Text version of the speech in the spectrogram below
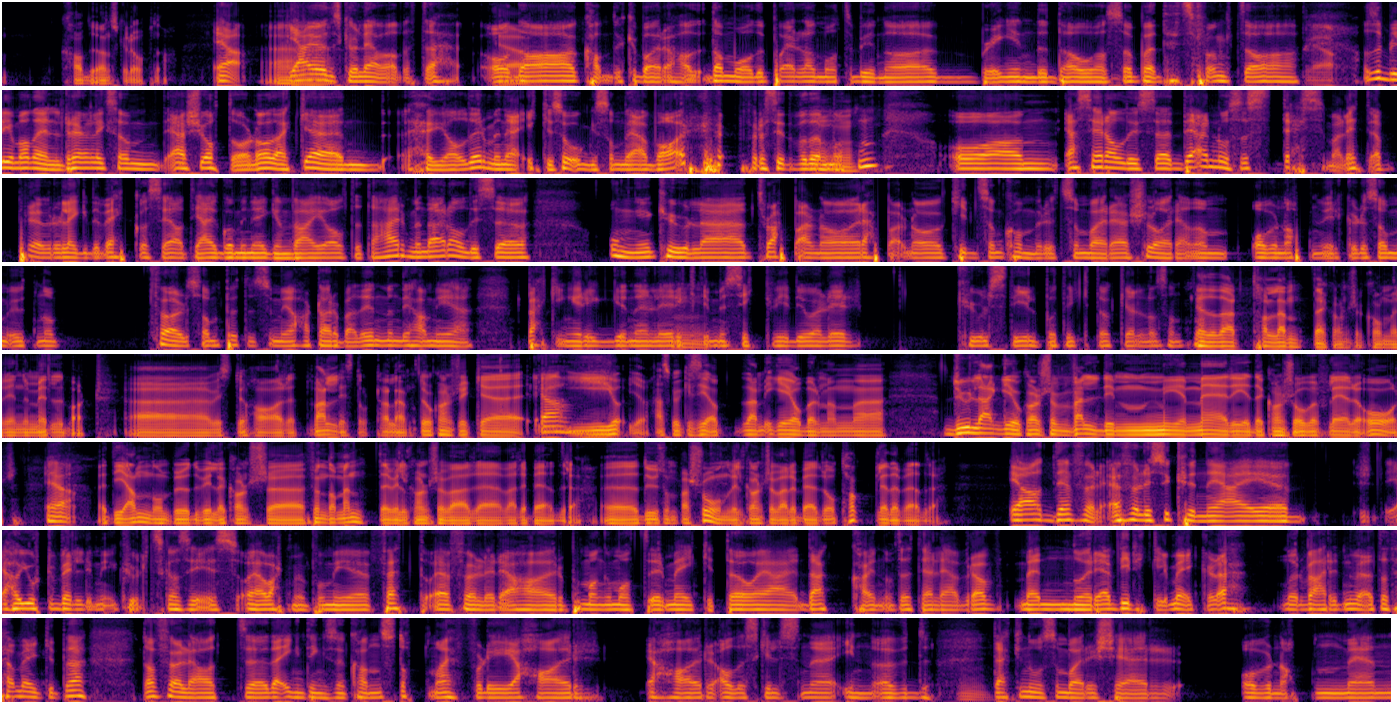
hva du ønsker å oppnå. Ja. Eh, Jeg ønsker å leve av dette, og Ja. da kan du ikke bare ha det. Da må du på en eller annen måte begynne å bring in the dough også, på et tidspunkt. Og, ja. og så blir man eldre. liksom Jeg er 28 år nå, det er ikke en høy alder, men jeg er ikke så ung som jeg var, for å si det på den Mhm. måten. Og um, jeg ser alle disse Det er noe som stresser meg litt. Jeg prøver å legge det vekk og se at jeg går min egen vei og alt dette her, men det er alle disse unge, kule trapperne og rapperne og kids som kommer ut som bare slår gjennom over natten, virker det som, uten å føle som puttet så mye hardt arbeid inn, men de har mye backing i ryggen, eller Mm. riktig musikkvideo, eller kul stil på TikTok, eller noe sånt. Ja, det der talentet kanskje kommer inn umiddelbart. Uh, hvis du har et veldig stort talent. Du har kanskje ikke Ja. jo, Jeg skal ikke si at de ikke jobber, men uh, du legger jo kanskje veldig mye mer i det kanskje over flere år. Ja. Et gjennombrudd ville kanskje Fundamentet vil kanskje være, være bedre. Uh, du som person vil kanskje være bedre, og takle det bedre. Ja, det føler jeg. Jeg føler sekundet jeg Jeg har gjort veldig mye kult, skal sies, og jeg har vært med på mye fett, og jeg føler jeg har på mange måter maket det, og jeg, det er kind of dette jeg lever av, men når jeg virkelig maker det, når verden vet at jeg har maket det, da føler jeg at eh, det er ingenting som kan stoppe meg, fordi jeg har, jeg har alle skillsene innøvd. Det er ikke noe som bare skjer over natten med en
